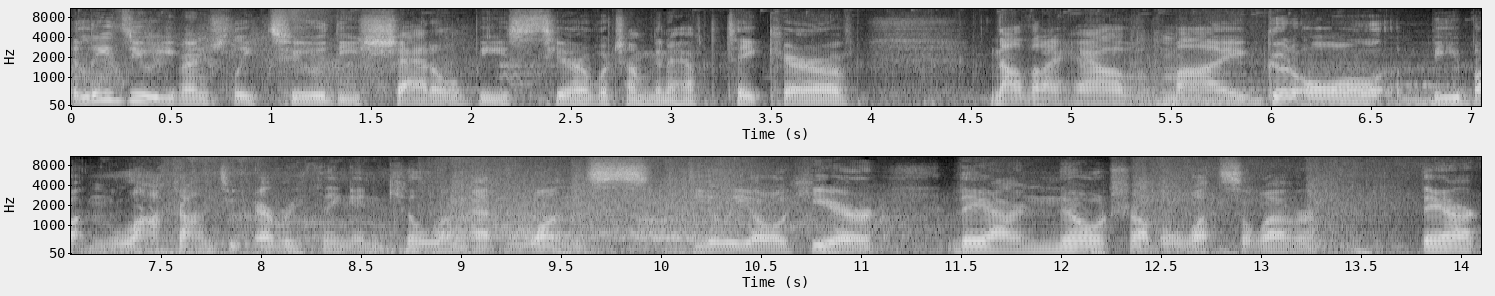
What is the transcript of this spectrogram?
It leads you eventually to the Shadow Beast here, which I'm going to have to take care of. Now that I have my good old B button lock onto everything and kill them at once dealio here, they are no trouble whatsoever. They are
